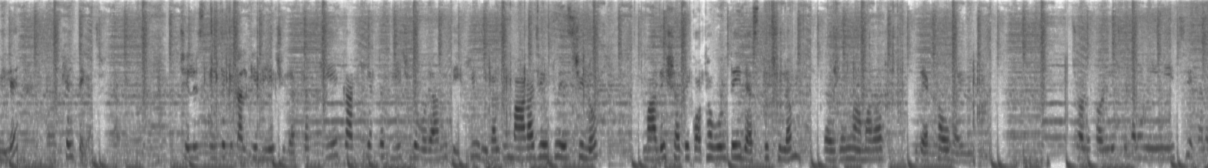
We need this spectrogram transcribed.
মিলে খেলতে গেছে। ছেলের স্কুল থেকে কালকে দিয়েছিল একটা কেক, আর কি একটা দিয়েছিল বলে আমি দেখিও নি কালকে মারা যেহেতু এসেছিল, মাদের সাথে কথা বলতেই ব্যস্ত ছিলাম, তাই জন্য আমার আর দেখাও হয়নি। চলো হরলিক্স এখানে নিয়ে নিয়েছি, এখানে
